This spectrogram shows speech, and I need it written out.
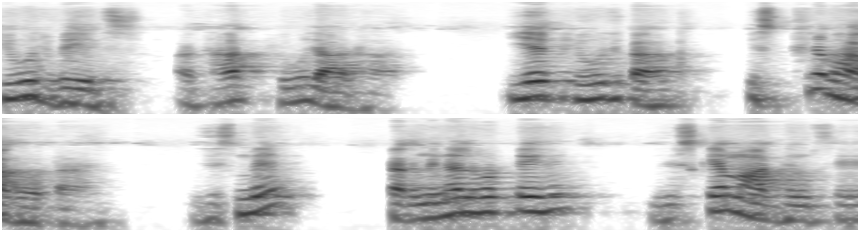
फ्यूज बेस अर्थात फ्यूज आधार। ये फ्यूज का स्थिर भाग होता है, जिसमें टर्मिनल होते हैं, जिसके माध्यम से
